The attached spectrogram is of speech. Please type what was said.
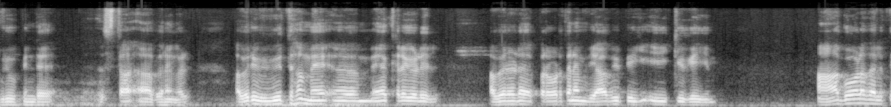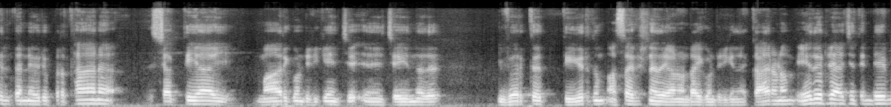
ഗ്രൂപ്പിന്റെ സ്ഥാപനങ്ങൾ. അവർ വിവിധ മേ മേഖലകളിൽ അവരുടെ പ്രവർത്തനം വ്യാപിപ്പിക്കുകയും ആഗോളതലത്തിൽ തന്നെ ഒരു പ്രധാന ശക്തിയായി മാറിക്കൊണ്ടിരിക്കുകയും ചെയ്യുന്നത് ഇവർക്ക് തീർത്തും അസഹിഷ്ണുതയാണ് ഉണ്ടായിക്കൊണ്ടിരിക്കുന്നത്. കാരണം ഏതൊരു രാജ്യത്തിന്റെയും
